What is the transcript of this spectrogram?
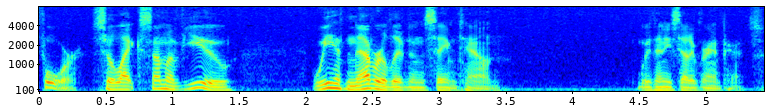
2004. So, like some of you, we have never lived in the same town with any set of grandparents.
